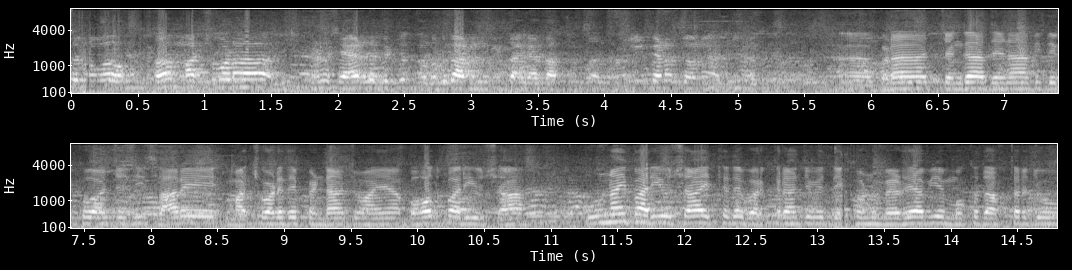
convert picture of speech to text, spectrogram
ਸਰ ਮਛਵਾੜਾ ਸ਼ਹਿਰ ਦੇ ਵਿੱਚ ਉਦਘਾਟਨ ਕੀਤਾ ਗਿਆ ਦਫ਼ਤਰ ਕੀ ਕਹਿਣਾ ਚਾਹੁੰਦੇ ਹੋ ਬੜਾ ਚੰਗਾ ਦਿਨ ਆ। ਵੀ ਦੇਖੋ, ਅੱਜ ਅਸੀਂ ਸਾਰੇ ਮੱਛਵਾੜੇ ਦੇ ਪਿੰਡਾਂ ਚੋਂ ਆਏ ਆ। ਬਹੁਤ ਭਾਰੀ ਉਤਸ਼ਾਹ ਉਨਾ ਹੀ ਭਾਰੀ ਉਤਸ਼ਾਹ ਇੱਥੇ ਦੇ ਵਰਕਰਾਂ 'ਚ ਵੀ ਦੇਖਣ ਨੂੰ ਮਿਲ ਰਿਹਾ ਵੀ ਇਹ ਮੁੱਖ ਦਫ਼ਤਰ ਜੋ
